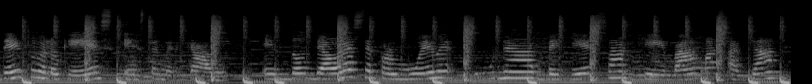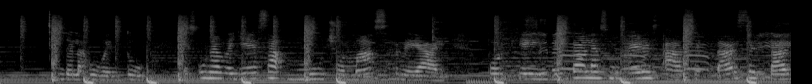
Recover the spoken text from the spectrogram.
dentro de lo que es este mercado en donde ahora se promueve una belleza que va más allá de la juventud. Es una belleza mucho más real porque invita a las mujeres a aceptarse tal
